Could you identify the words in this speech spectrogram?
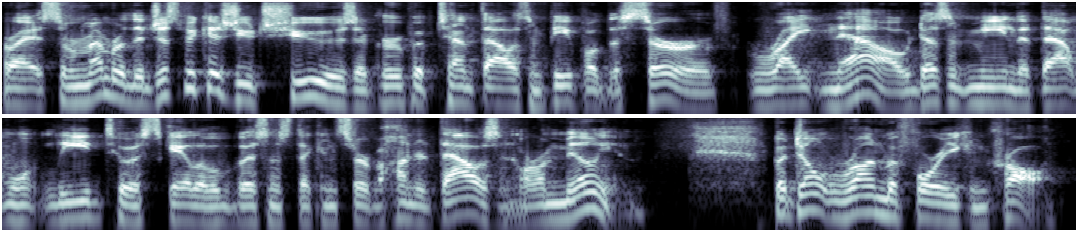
right? So remember that just because you choose a group of 10,000 people to serve right now doesn't mean that that won't lead to a scalable business that can serve 100,000 or a million. But don't run before you can crawl.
